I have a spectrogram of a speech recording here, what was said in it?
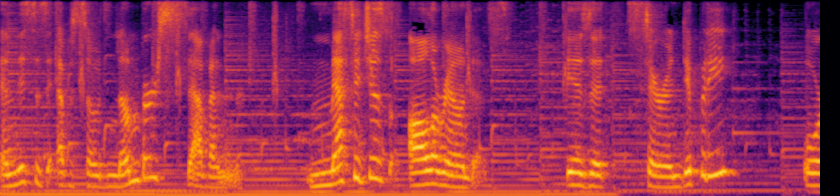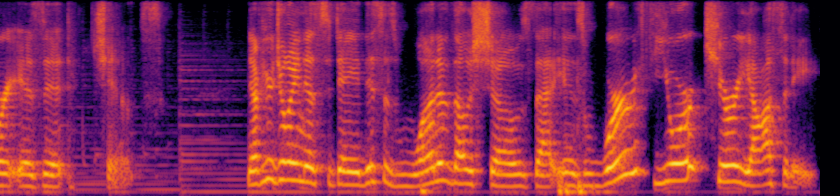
and this is episode number seven Messages All Around Us. Is it serendipity or is it chance? Now, if you're joining us today, this is one of those shows that is worth your curiosity.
